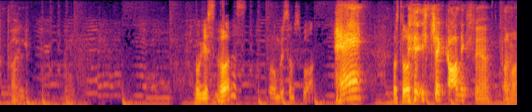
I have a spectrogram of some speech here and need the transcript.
verpeilt. Wo gehst du? Was? Warum bist du am Spawn? Hä? Was ist los? Ich check gar nichts mehr. Warte mal.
